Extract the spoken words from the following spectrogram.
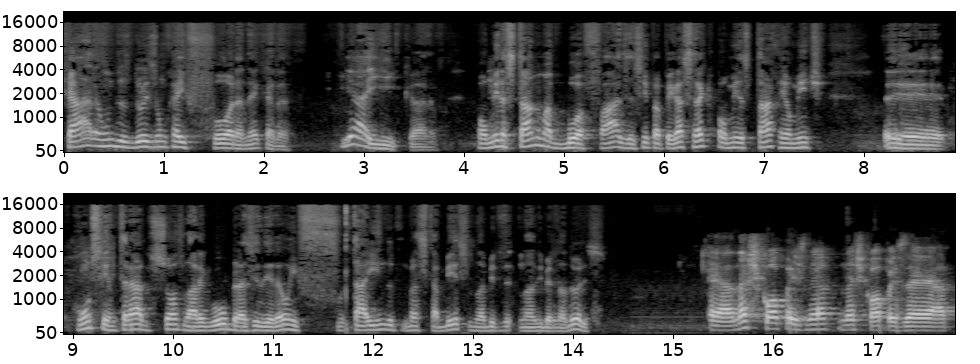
cara, um dos dois vão cair fora, né, cara? E aí, cara? Palmeiras está numa boa fase assim para pegar? Será que o Palmeiras está realmente é, concentrado, só largou o Brasileirão e está indo para as cabeças na, na, Libertadores? É, nas Copas, né? Nas Copas, é,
